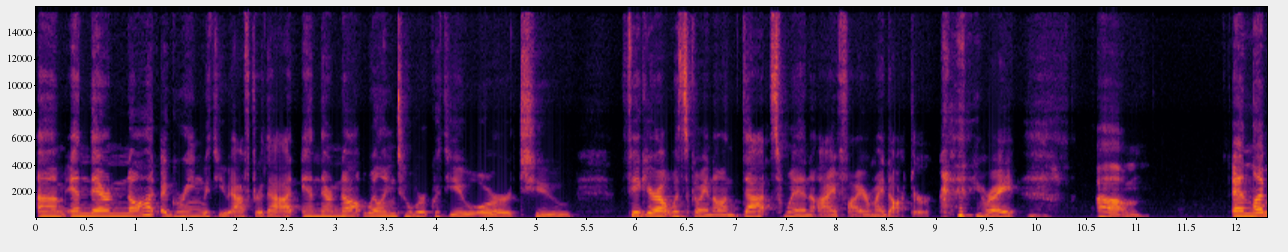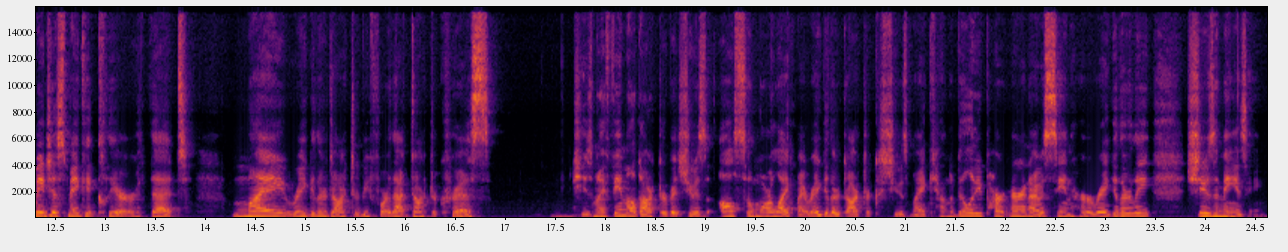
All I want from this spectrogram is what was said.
um, and they're not agreeing with you after that, and they're not willing to work with you or to figure out what's going on, that's when I fire my doctor, right? Um, and let me just make it clear that my regular doctor before that, Dr. Chris, she's my female doctor, but she was also more like my regular doctor because she was my accountability partner and I was seeing her regularly. She was amazing.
